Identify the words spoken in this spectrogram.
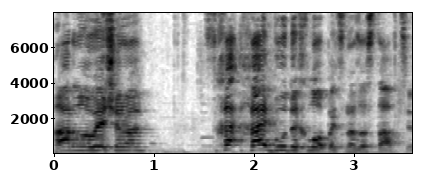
Гарного вечора. Хай, хай буде хлопець на заставці.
